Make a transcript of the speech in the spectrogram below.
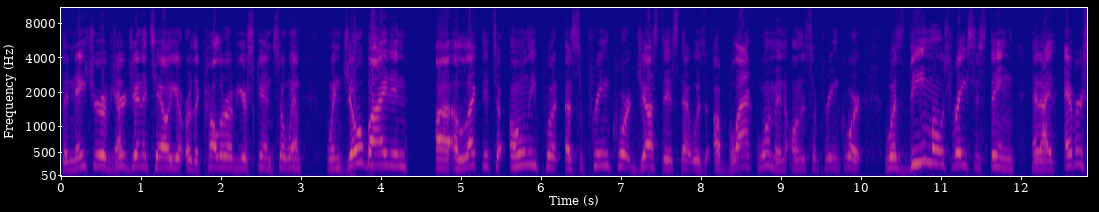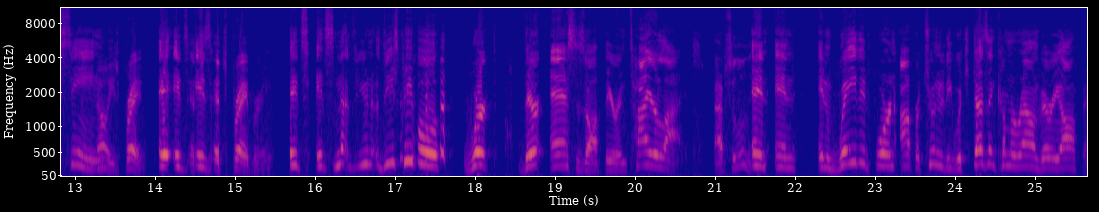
the nature of your genitalia or the color of your skin. So when Yep. when Joe Biden uh, elected to only put a Supreme Court justice that was a black woman on the Supreme Court was the most racist thing that I'd ever seen. no, he's brave. It- it's It's, is it's bravery. it's it's not you know these people worked their asses off their entire lives Absolutely. and and and waited for an opportunity which doesn't come around very often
